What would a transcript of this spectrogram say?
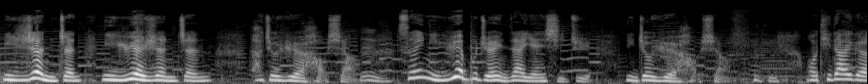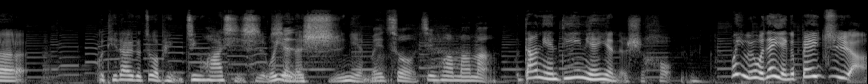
你认真，你越认真，它就越好笑。嗯。所以你越不觉得你在演喜剧。你就越好笑。我提到一个，我提到一个作品《金花喜事》，我演了十年。没错，金花妈妈。我当年第一年演的时候，我以为我在演个悲剧啊，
